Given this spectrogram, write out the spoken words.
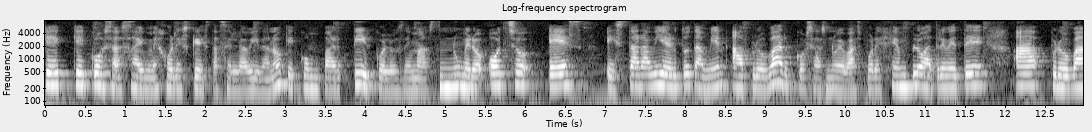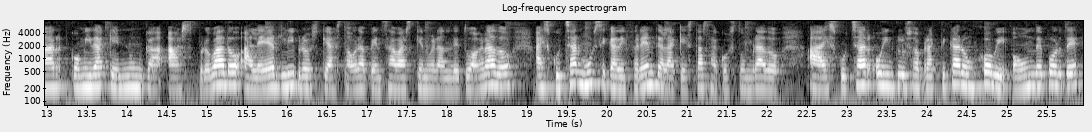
¿Qué, cosas hay mejores que estas en la vida, ¿no? Que compartir con los demás. Número 8 es estar abierto también a probar cosas nuevas. Por ejemplo, atrévete a probar comida que nunca has probado, a leer libros que hasta ahora pensabas que no eran de tu agrado, a escuchar música diferente a la que estás acostumbrado a escuchar o incluso a practicar un hobby o un deporte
